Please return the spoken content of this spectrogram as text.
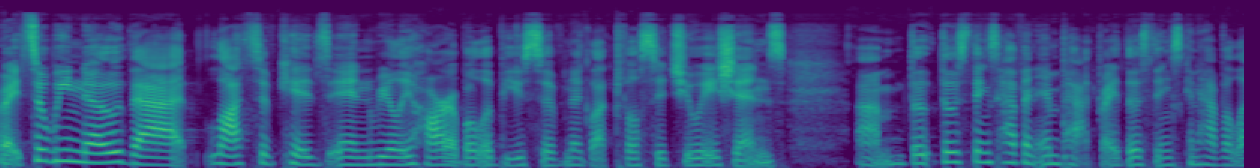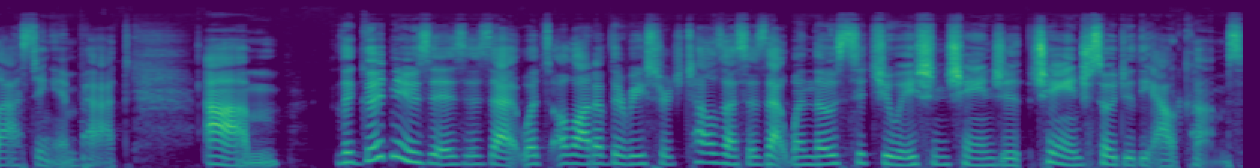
Right. So we know that lots of kids in really horrible, abusive, neglectful situations um, th- those things have an impact, right? Those things can have a lasting impact. Um, the good news is is that what a lot of the research tells us is that when those situations change change so do the outcomes.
